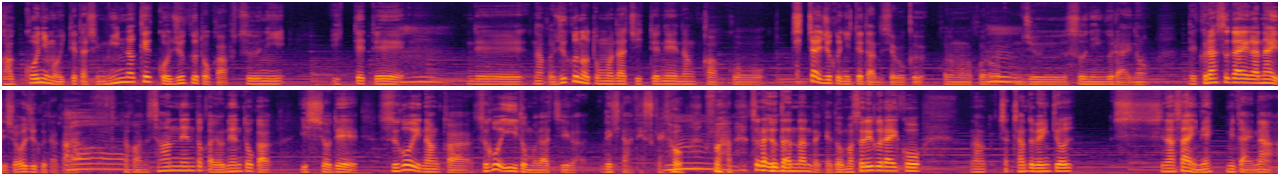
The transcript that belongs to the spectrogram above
学校にも行ってたしみんな結構塾とか普通に行ってて、うん、でなんか塾の友達ってねなんかこうちっちゃい塾に行ってたんですよ僕子供の頃、うん、十数人ぐらいの。でクラス替えがないでしょ塾だからだから、ね、3年とか4年とか一緒ですごいなんかすごいいい友達ができたんですけど、うん、まあそれは余談なんだけど、まあ、それぐらいこうなんかちゃんと勉強しなさいねみたいな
